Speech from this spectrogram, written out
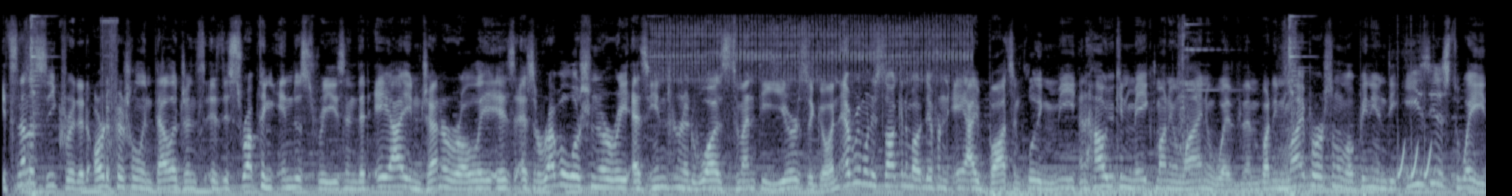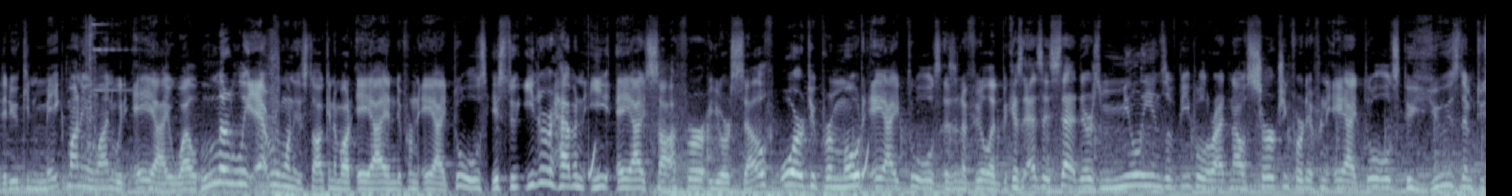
It's not a secret that artificial intelligence is disrupting industries and that AI in general is as revolutionary as internet was 20 years ago. And everyone is talking about different AI bots including me and how you can make money online with them. But in my personal opinion the easiest way that you can make money online with AI while literally everyone is talking about AI and different AI tools is to either have an AI software yourself or to promote AI tools as an affiliate. Because as I said there's millions of people right now searching for different AI tools to use them to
